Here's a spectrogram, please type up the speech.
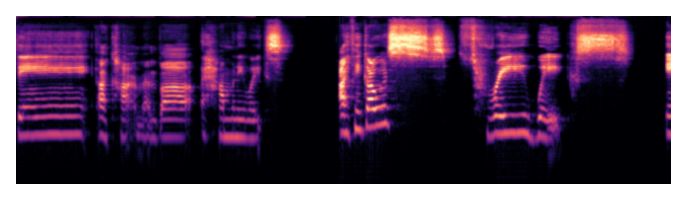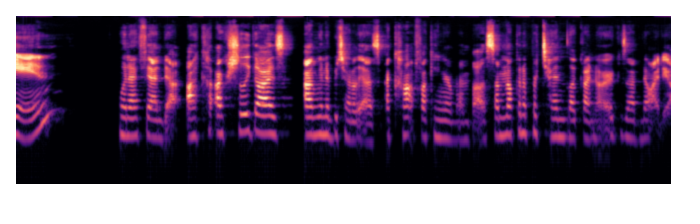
then I can't remember how many weeks. I think I was three weeks in when I found out. I actually, guys, I'm going to be totally honest. I can't fucking remember. So I'm not going to pretend like I know because I have no idea.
